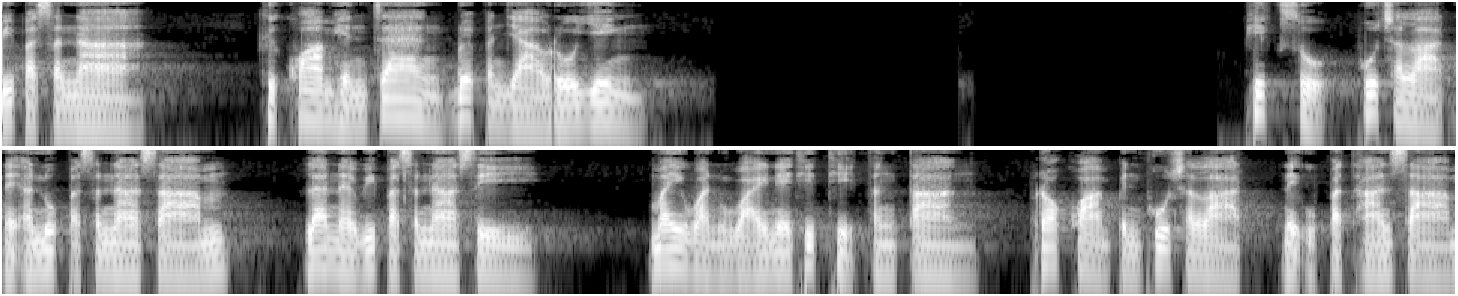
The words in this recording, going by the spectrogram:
วิปัสนา คือความเห็นแจ้งด้วยปัญญารู้ยิ่ง ภิกษุผู้ฉลาดในอนุปัสนาสามและในวิปัสนาสี่ไม่หวั่นไหวในทิฏฐิต่างๆ เพราะความเป็นผู้ฉลาดในอุปทานสาม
